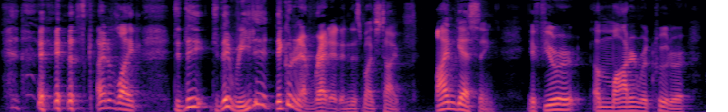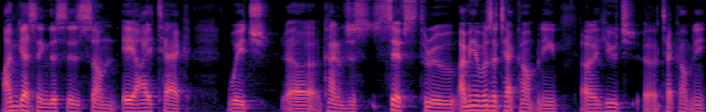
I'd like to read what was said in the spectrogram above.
it's kind of like did they did they read it? They couldn't have read it in this much time I'm guessing if you're a modern recruiter, I'm guessing this is some AI tech which uh, kind of just sifts through. I mean, it was a tech company, a huge uh, tech company,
